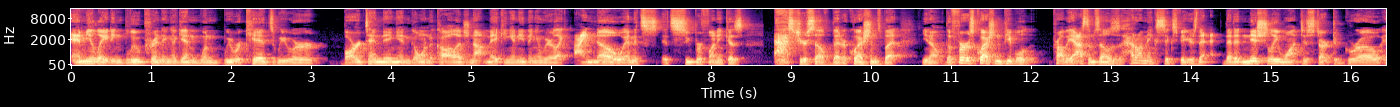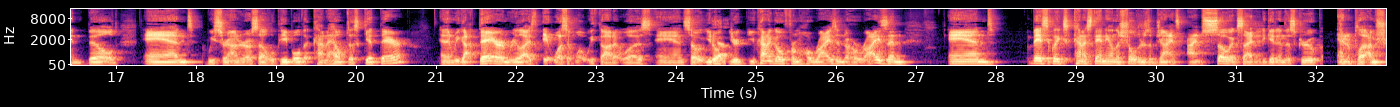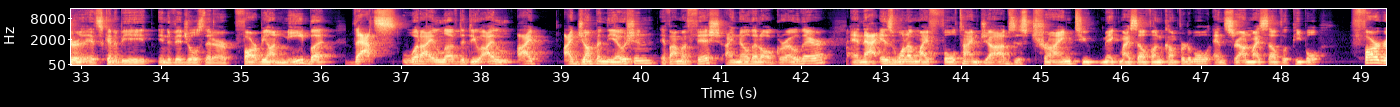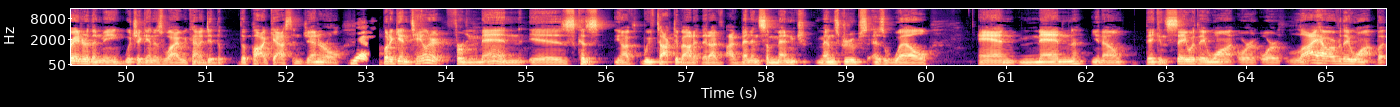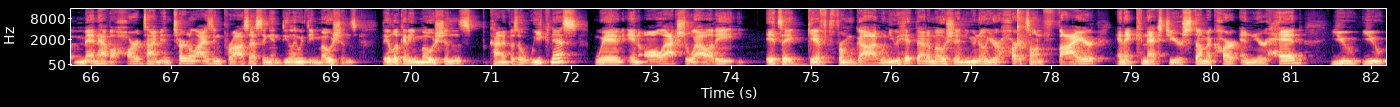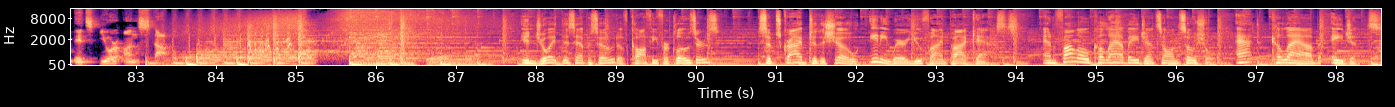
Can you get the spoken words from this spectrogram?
emulating blueprinting. Again, when we were kids, we were bartending and going to college, not making anything, and we were like, I know. And it's it's super funny because ask yourself better questions. But you know, the first question people probably ask themselves is how do I make six figures that that initially want to start to grow and build. And we surrounded ourselves with people that kind of helped us get there. And then we got there and realized it wasn't what we thought it was. And so, you know, yeah. you kind of go from horizon to horizon. And basically kind of standing on the shoulders of giants. I'm so excited to get in this group. And I'm sure it's going to be individuals that are far beyond me, but that's what I love to do. I, I, I jump in the ocean. If I'm a fish, I know that I'll grow there. And that is one of my full-time jobs is trying to make myself uncomfortable and surround myself with people far greater than me, which again is why we kind of did the, the podcast in general. Yeah. But again, tailoring it for men is because you know I've, we've talked about it that I've I've been in some men men's groups as well, and men, you know, they can say what they want or or lie however they want, but men have a hard time internalizing, processing, and dealing with emotions. They look at emotions kind of as a weakness when in all actuality it's a gift from God. When you hit that emotion and you know your heart's on fire and it connects to your stomach, heart, and your head, you you it's you are unstoppable. Enjoyed this episode of Coffee for Closers? Subscribe to the show anywhere you find podcasts and follow Collab Agents on social at Collab Agents.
